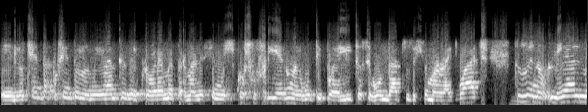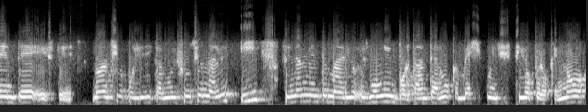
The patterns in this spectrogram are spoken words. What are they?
el 80% de los migrantes del programa Permanece en México sufrieron algún tipo de delito según datos de Human Rights Watch. Entonces bueno realmente este no han sido políticas muy funcionales y finalmente Mario es muy importante algo que México insistió pero que no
